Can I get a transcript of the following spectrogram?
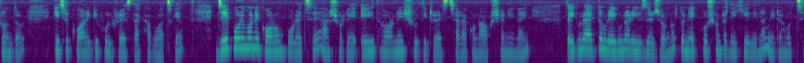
সুন্দর কিছু কোয়ালিটিফুল ড্রেস দেখাবো আজকে। যে পরিমাণে গরম পড়েছে, আসলে এই ধরনের সুতি ড্রেস ছাড়া কোনো অপশানই নাই। তো এগুলো একদম রেগুলার ইউজের জন্য। তো নেক পোর্শনটা দেখিয়ে দিলাম। এটা হচ্ছে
